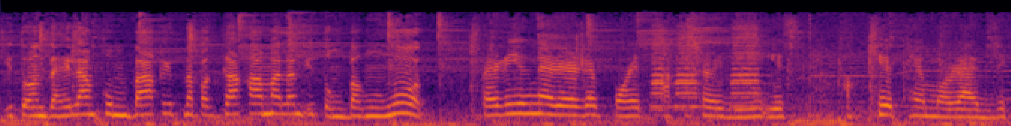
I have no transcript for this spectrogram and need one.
Ito ang dahilan kung bakit napagkakamalan itong bangungot. Pero yung nare-report actually is acute hemorrhagic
